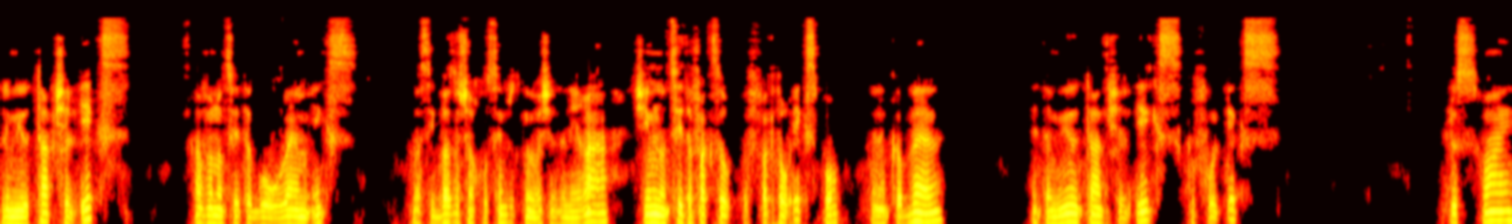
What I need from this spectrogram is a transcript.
למיותק של x, אבל נוציא את הגורם x. והסיבה זו שאנחנו עושים זאת כמובן שזה נראה, שאם נוציא את הפקטור x פה, ונקבל את המיוטנט של x כפול x פלוס y.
